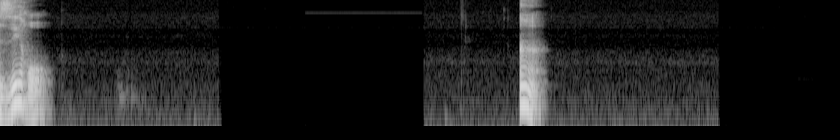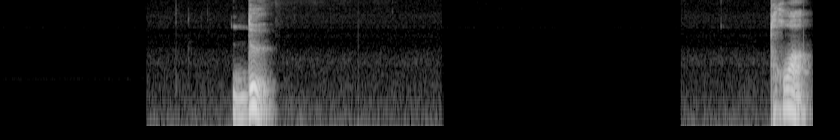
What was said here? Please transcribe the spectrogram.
zéro. Un. Deux. Trois.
